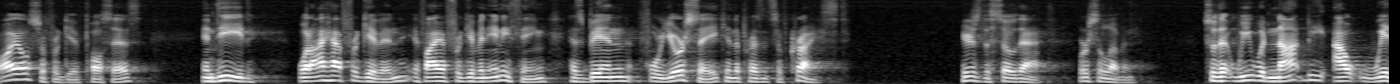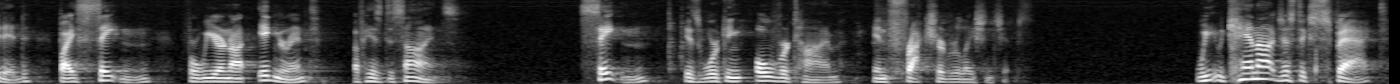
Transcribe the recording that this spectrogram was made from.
I also forgive, Paul says. Indeed, what I have forgiven, if I have forgiven anything, has been for your sake in the presence of Christ. Here's the so that. Verse 11. So that we would not be outwitted by Satan, for we are not ignorant of his designs. Satan is working overtime in fractured relationships. We, we cannot just expect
